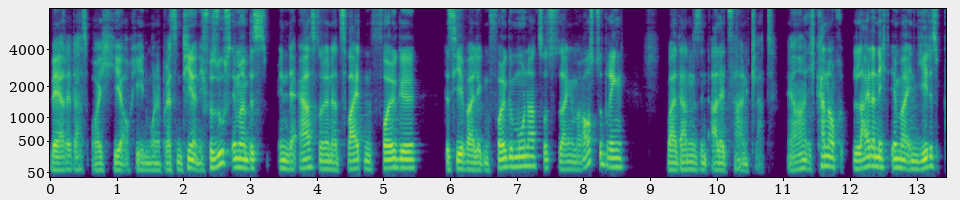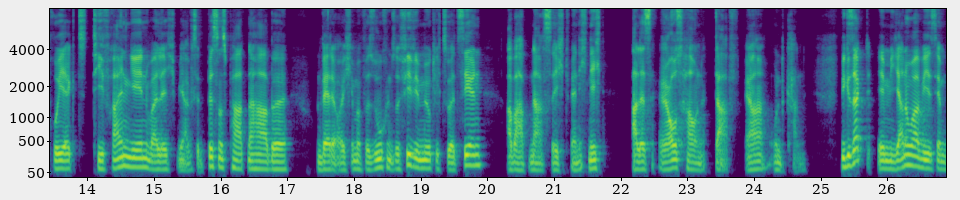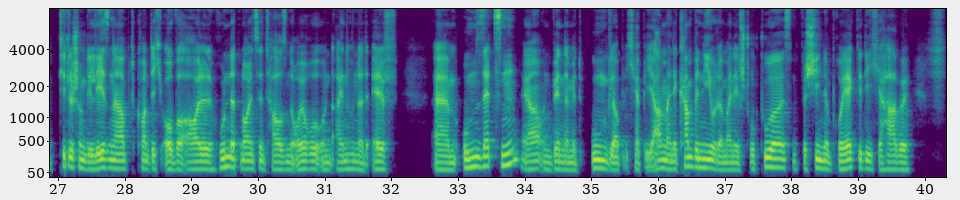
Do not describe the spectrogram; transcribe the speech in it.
werde das euch hier auch jeden Monat präsentieren. Ich versuche es immer bis in der ersten oder in der zweiten Folge des jeweiligen Folgemonats sozusagen immer rauszubringen, weil dann sind alle Zahlen glatt. Ja, ich kann auch leider nicht immer in jedes Projekt tief reingehen, weil ich, ja, wie gesagt, Businesspartner habe und werde euch immer versuchen, so viel wie möglich zu erzählen, aber habt Nachsicht, wenn ich nicht alles raushauen darf, ja, und kann. Wie gesagt, im Januar, wie ihr es im Titel schon gelesen habt, konnte ich overall 119.000 Euro und 111 ähm, umsetzen, ja, und bin damit unglaublich happy. Ja, meine Company oder meine Struktur, es sind verschiedene Projekte, die ich hier habe,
